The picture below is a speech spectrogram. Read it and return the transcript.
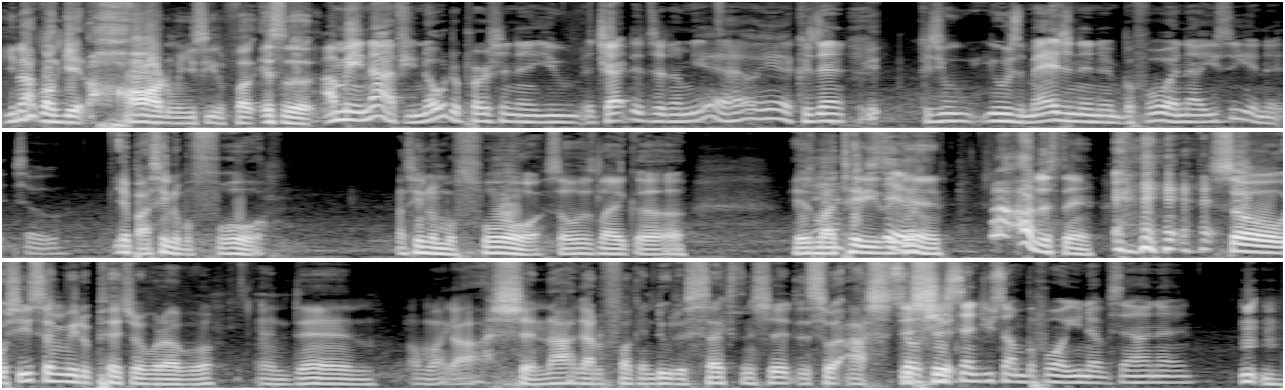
You're not gonna get hard when you see the fuck. It's a I mean, nah. If you know the person and you attracted to them, yeah, hell yeah. Cause then, cause you you was imagining it before, and now you seeing it. So yeah, but I seen it before. I seen them before, so it was like, uh, here's my titties still. again. I understand. so she sent me the picture, or whatever, and then I'm like, ah, shit. Now I gotta fucking do the sex and shit. So I so she shit. sent you something before, and you never sent her nothing. Mm-mm.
